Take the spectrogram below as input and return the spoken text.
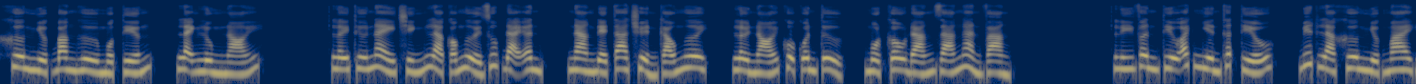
Khương Nhược băng hừ một tiếng, lạnh lùng nói. Lấy thứ này chính là có người giúp đại ân, nàng để ta chuyển cáo ngươi, lời nói của quân tử, một câu đáng giá ngàn vàng. Lý Vân Tiêu ách nhiên thất tiếu, biết là Khương Nhược Mai,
